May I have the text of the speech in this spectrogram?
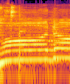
ধর্ম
